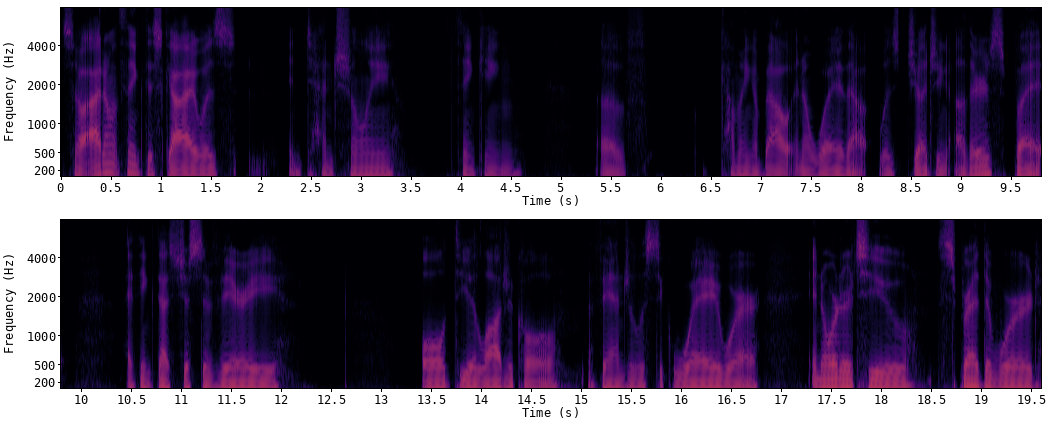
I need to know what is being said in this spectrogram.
So, I don't think this guy was intentionally thinking of coming about in a way that was judging others, but I think that's just a very old theological evangelistic way where in order to spread the word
